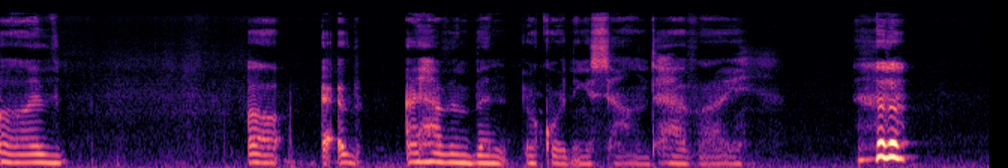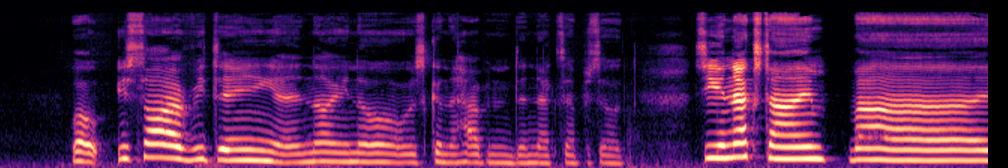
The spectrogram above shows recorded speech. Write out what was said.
I've, uh, I've, I haven't been recording sound, have I? well, you saw everything, and now you know what's gonna happen in the next episode. See you next time. Bye.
